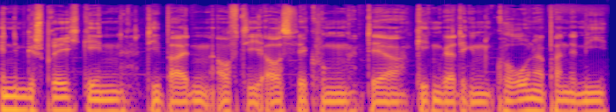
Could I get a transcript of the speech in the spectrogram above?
In dem Gespräch gehen die beiden auf die Auswirkungen der gegenwärtigen Corona-Pandemie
